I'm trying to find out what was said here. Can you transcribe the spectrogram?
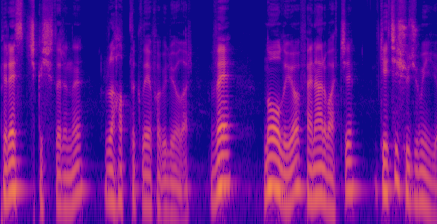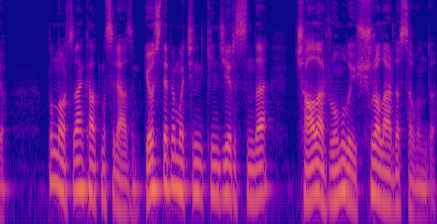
pres çıkışlarını rahatlıkla yapabiliyorlar. Ve ne oluyor? Fenerbahçe geçiş hücumu yiyor. Bunun ortadan kalkması lazım. Göztepe maçının ikinci yarısında Çağlar Romulu'yu şuralarda savundu.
